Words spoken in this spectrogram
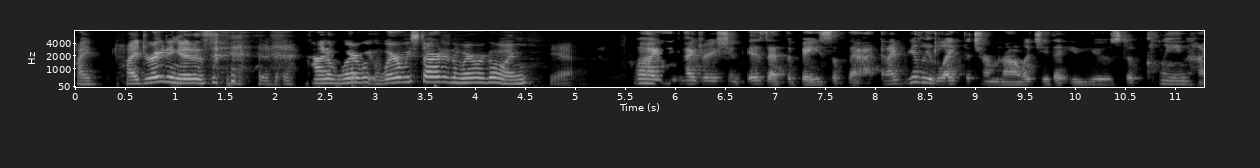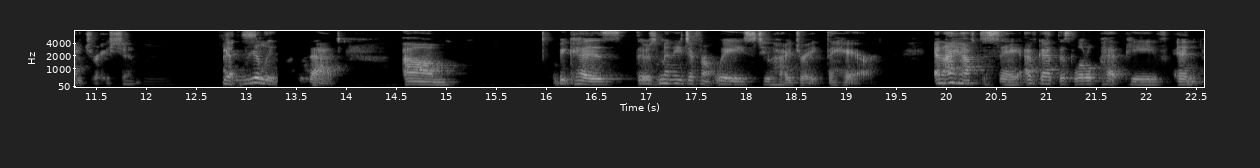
hydrating it is kind of where we where we started and where we're going. Yeah. Well, I think hydration is at the base of that. And I really like the terminology that you used of clean hydration. Yes. I really like that. Um, because there's many different ways to hydrate the hair. And I have to say, I've got this little pet peeve, and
